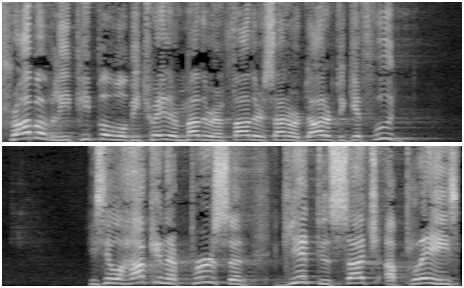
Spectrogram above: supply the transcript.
Probably people will betray their mother and father, son, or daughter to get food. You say, well, how can a person get to such a place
